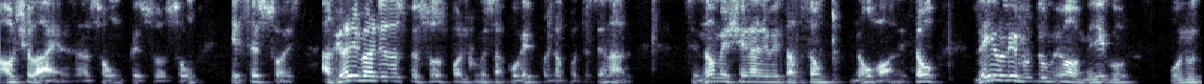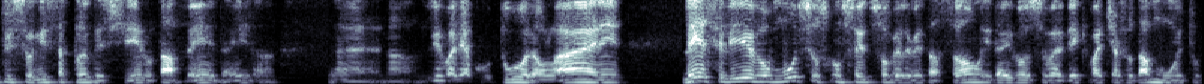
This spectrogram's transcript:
outliers, né? são pessoas, são exceções. A grande maioria das pessoas pode começar a correr, pode não acontecer nada. Se não mexer na alimentação, não rola. Então, leia o livro do meu amigo, o nutricionista clandestino, tá à venda aí na, na, né, na Livraria Cultura online. Leia esse livro, mude seus conceitos sobre alimentação e daí você vai ver que vai te ajudar muito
